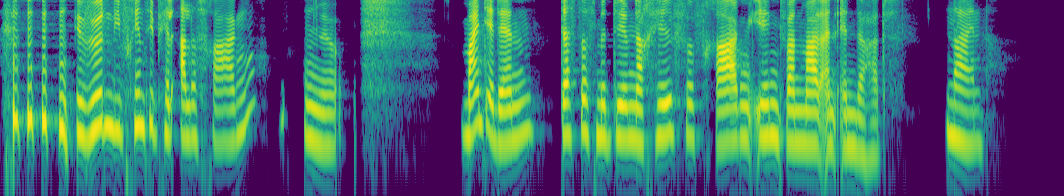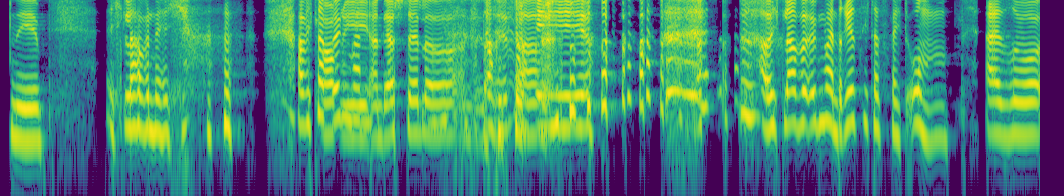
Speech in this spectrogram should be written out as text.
Wir würden die prinzipiell alles fragen. Ja. Meint ihr denn, dass das mit dem nach Hilfe fragen irgendwann mal ein Ende hat? Nein. Nee. Ich glaube nicht. Aber ich glaube irgendwann an der Stelle an den Aber ich glaube irgendwann dreht sich das vielleicht um. Also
